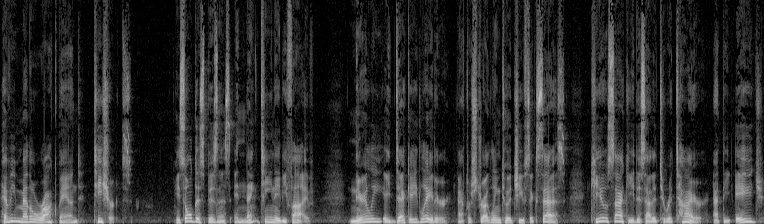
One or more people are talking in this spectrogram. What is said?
heavy metal rock band t shirts. He sold this business in 1985 Nearly a decade later, after struggling to achieve success, Kiyosaki decided to retire at the age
